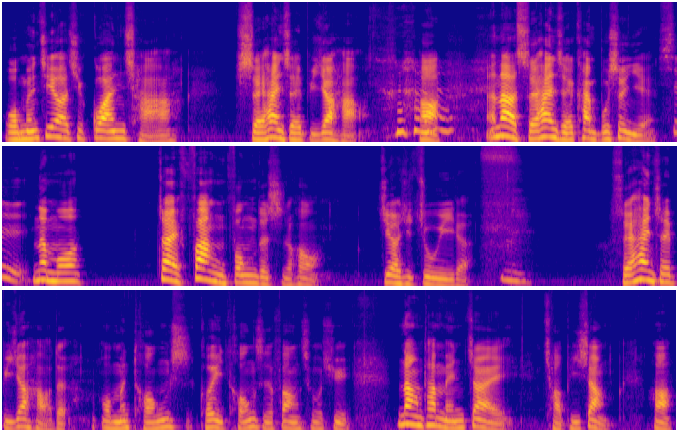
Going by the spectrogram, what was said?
我们就要去观察谁和谁比较好啊？那谁和谁看不顺眼？是。那么在放风的时候就要去注意了。嗯。谁和谁比较好的，我们同时可以同时放出去，让他们在。草皮上，啊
